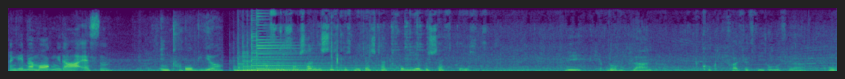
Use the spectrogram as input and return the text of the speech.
Dann gehen wir morgen da essen. In Trogier. Hast du dich dann schon geschichtlich mit der Stadt Trogier beschäftigt? Nee, ich habe nur einen Plan geguckt. Ich weiß jetzt, wie ungefähr wo,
